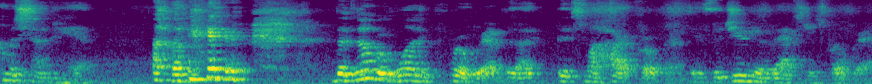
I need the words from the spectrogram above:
How much time do you have? the number one program that I, it's my heart program, is the Junior Ambassadors Program.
